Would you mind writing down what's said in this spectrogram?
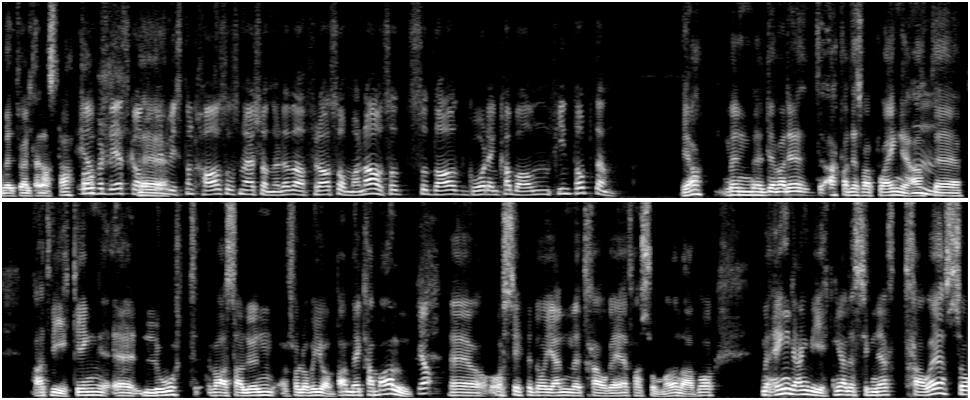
eventuelt en erstatter. Ja, for det skal de Eh. vel visstnok ha, sånn som jeg skjønner det, da, fra sommeren av. Så, så da går den kabalen fint opp, den. Ja, men det var det, akkurat det som var poenget. At, eh, at Viking uh, lot Vasalund få lov å jobbe med kabalen. Ja. Uh, og sitter da igjen med Traoré fra sommeren av. Og med en gang Viking hadde signert Traoré, så,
